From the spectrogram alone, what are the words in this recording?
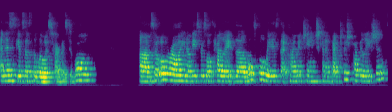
And this gives us the lowest harvest of all. Um, so overall, you know, these results highlight the multiple ways that climate change can affect fish populations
